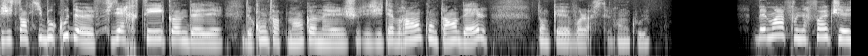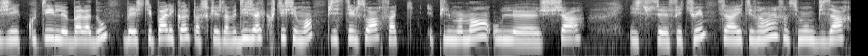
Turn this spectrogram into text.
J'ai senti beaucoup de fierté, comme de, de contentement, comme euh, j'étais vraiment content d'elle. Donc euh, voilà, c'était vraiment cool. Ben moi, la première fois que j'ai écouté le balado, ben j'étais pas à l'école parce que je l'avais déjà écouté chez moi. Puis c'était le soir, que- et puis le moment où le chat il se fait tuer, ça a été vraiment un sentiment bizarre,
